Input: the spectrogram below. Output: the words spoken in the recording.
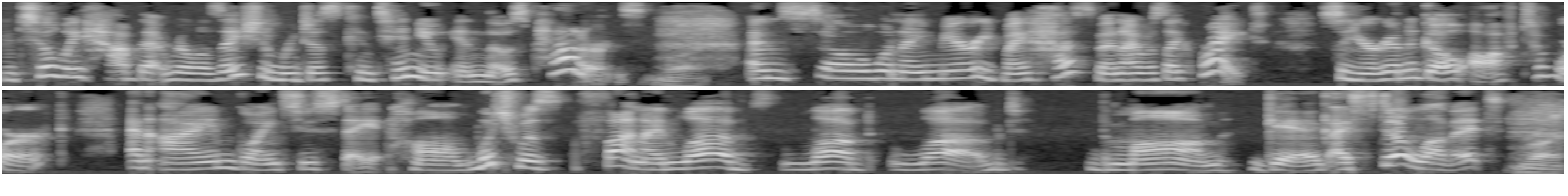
Until we have that realization, we just continue in those patterns. Right. And so when I married my husband, I was like, right, so you're going to go off to work and I am going to stay at home, which was fun. I loved, loved, loved the mom gig. I still love it. Right.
